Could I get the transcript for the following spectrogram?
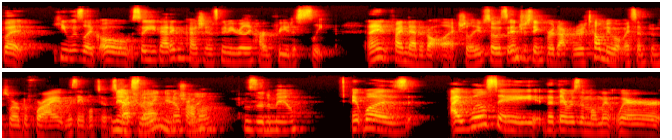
But he was like, oh, so you've had a concussion, it's gonna be really hard for you to sleep. And I didn't find that at all, actually. So it's interesting for a doctor to tell me what my symptoms were before I was able to express Naturally, that. naturally. No problem. was it a male It was. I will say that there was a moment where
